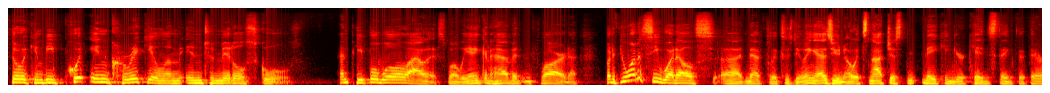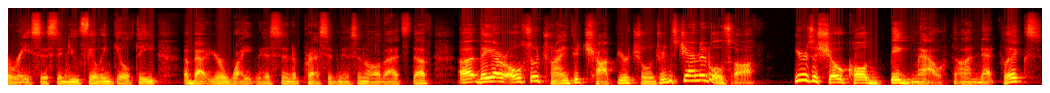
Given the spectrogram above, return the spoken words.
so it can be put in curriculum into middle schools and people will allow this. Well, we ain't going to have it in Florida. But if you want to see what else uh, Netflix is doing, as you know, it's not just making your kids think that they're racist and you feeling guilty about your whiteness and oppressiveness and all that stuff. Uh, they are also trying to chop your children's genitals off. Here's a show called Big Mouth on Netflix.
